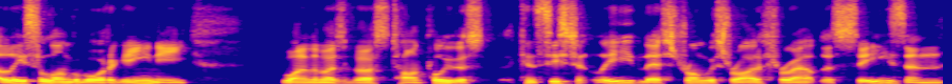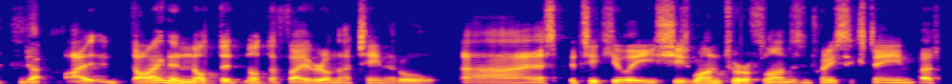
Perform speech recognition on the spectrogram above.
Elisa Longo Borghini, one of the most versatile and probably this consistently their strongest rider throughout the season. Yeah, I not the not the favorite on that team at all. Uh, and it's particularly she's won Tour of Flanders in 2016, but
